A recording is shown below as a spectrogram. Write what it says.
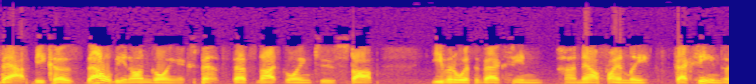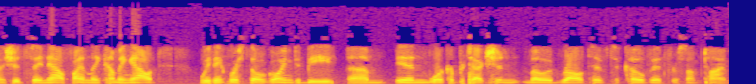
that because that will be an ongoing expense. That's not going to stop, even with the vaccine uh, now finally vaccines, I should say, now finally coming out. We think we're still going to be um, in worker protection mode relative to COVID for some time.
